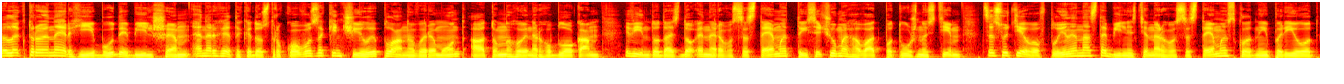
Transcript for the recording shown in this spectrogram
Електроенергії буде більше. Енергетики достроково закінчили плановий ремонт атомного енергоблока. Він додасть до енергосистеми тисячу мегаватт потужності. Це суттєво вплине на стабільність енергосистеми в складний період.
